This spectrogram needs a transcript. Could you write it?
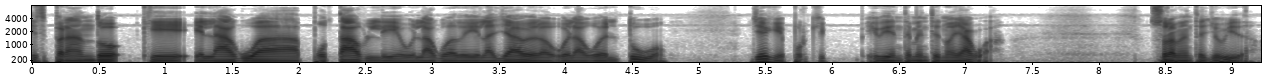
esperando que el agua potable o el agua de la llave o el agua del tubo llegue porque evidentemente no hay agua, solamente llovida.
